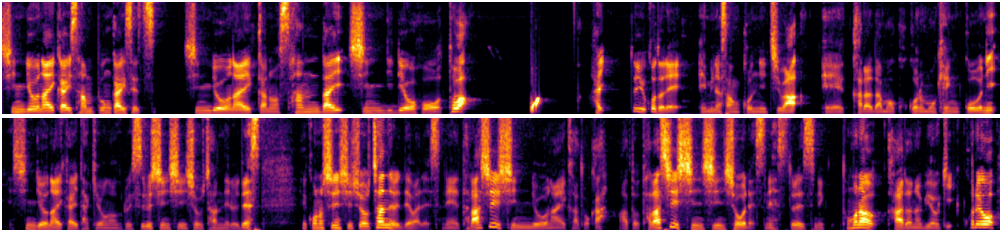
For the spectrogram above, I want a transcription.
心療内科医3分解説心療内科の三大心理療法とは？はい。ということで、え皆さんこんにちは、え、体も心も健康に心療内科医竹雄がお送りする心身症チャンネルです、この心身症チャンネルではですね正しい心療内科とかあと正しい心身症ですねストレスに伴う体の病気これを、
